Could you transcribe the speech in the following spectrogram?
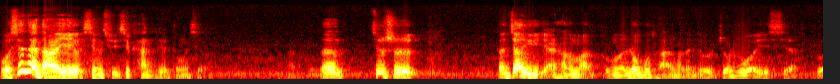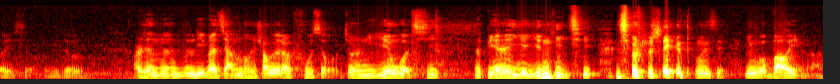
我现在当然也有兴趣去看这些东西了。那就是，那讲语言上的嘛，我们肉蒲团可能就就弱一些，弱一些。就，而且呢，里边讲的东西稍微有点腐朽，就是你淫我妻，别人也引你妻，就是这个东西，因果报应啊。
